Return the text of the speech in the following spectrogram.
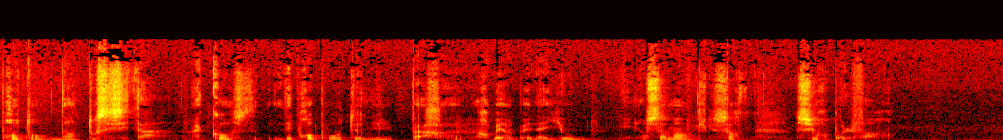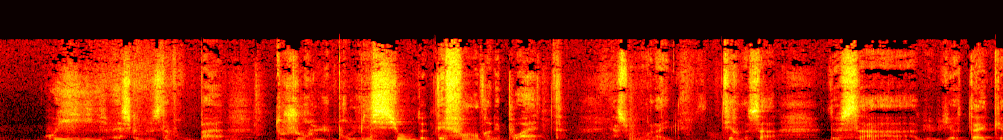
Breton dans tous ses états, à cause des propos tenus par euh, Robert Benayoun, innocemment en quelque sorte, sur Paul Fort. Oui, est-ce que nous n'avons pas toujours eu pour mission de défendre les poètes? À ce moment-là, il tire de sa, de sa bibliothèque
